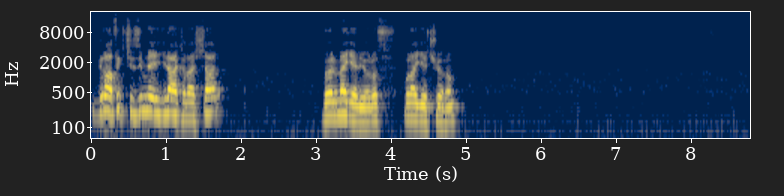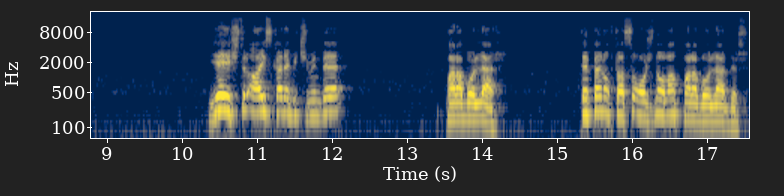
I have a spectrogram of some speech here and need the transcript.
grafik çizimle ilgili arkadaşlar bölüme geliyoruz. Buraya geçiyorum. Y eşittir ax kare biçiminde paraboller. Tepe noktası orijinal olan parabollerdir.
